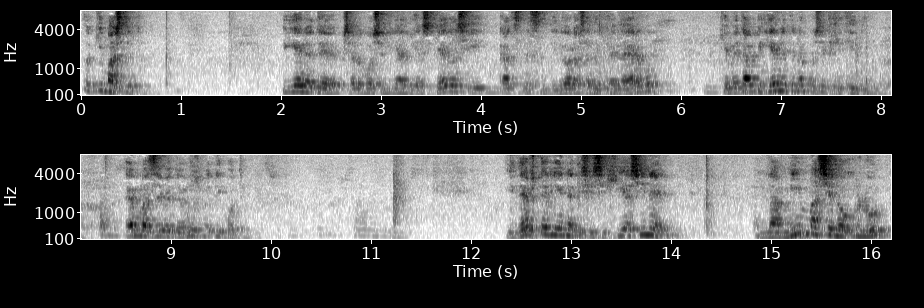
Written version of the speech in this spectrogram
Δοκιμάστε το. Πηγαίνετε, ξέρω εγώ, σε μια διασκέδαση, κάτσετε στην τηλεόραση, δείτε ένα έργο και μετά πηγαίνετε να προσευχηθείτε. Δεν μαζεύετε ο νους με τίποτε. Η δεύτερη έννοια της ησυχίας είναι να μην μας ενοχλούν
